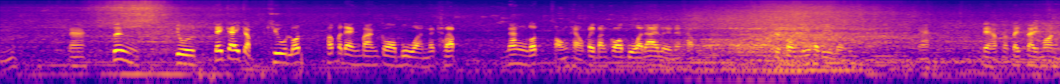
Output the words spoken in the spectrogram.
มนะซึ่งอยู่ใกล้ๆกับคิวรถพระประแดงบางกอบัวนะครับ นั่งรถสองแถวไปบางกอบัวได้เลยนะครับอยู่ตรงนี้พอดีเลย เนี่ยครับสเต็กไดมอนด์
